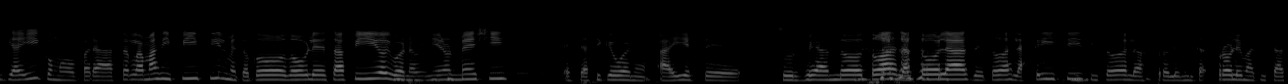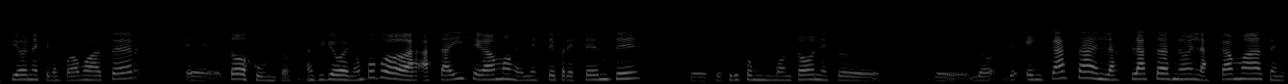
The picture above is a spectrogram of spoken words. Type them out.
Así que ahí, como para hacerla más difícil, me tocó doble desafío y bueno, vinieron Mellis, este, así que bueno, ahí este, surfeando todas las olas de todas las crisis y todas las problematizaciones que nos podamos hacer, eh, todo junto. Así que bueno, un poco hasta ahí llegamos en este presente que, que cruza un montón esto de de, en casa, en las plazas, ¿no? en las camas, en,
